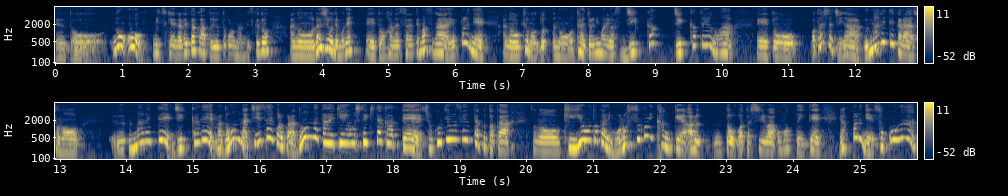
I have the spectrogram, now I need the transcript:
えっ、ー、と、のを見つけられたかというところなんですけど、あの、ラジオでもね、えっ、ー、と、お話しされてますが、やっぱりね、あの、今日のあのタイトルにもあります、実家実家というのは、えっ、ー、と、私たちが生まれてから、その、生まれて実家で、まあ、どんな、小さい頃からどんな体験をしてきたかって、職業選択とか、その、起業とかにものすごい関係あると私は思っていて、やっぱりね、そこが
